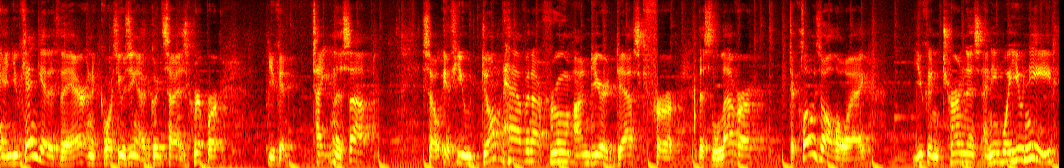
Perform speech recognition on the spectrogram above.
and you can get it there. And of course using a good sized gripper, you can tighten this up so if you don't have enough room under your desk for this lever to close all the way, you can turn this any way you need,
